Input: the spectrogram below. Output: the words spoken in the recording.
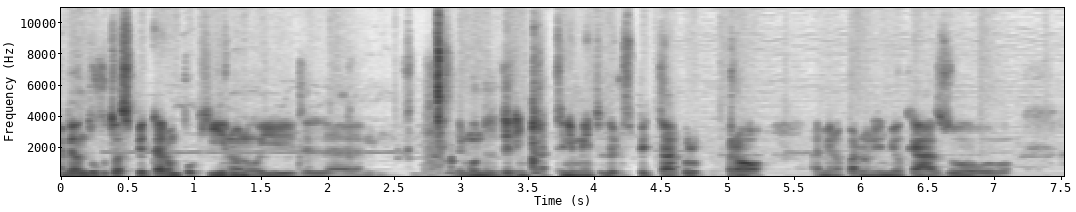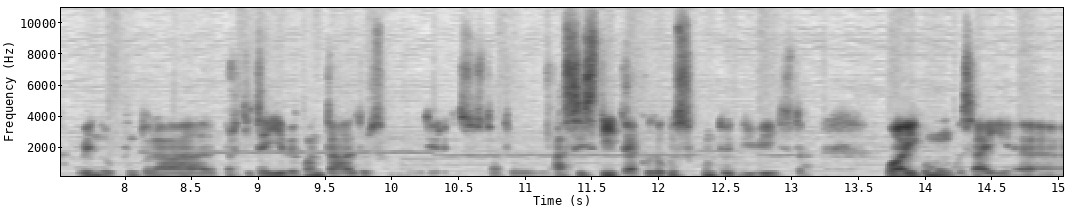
abbiamo dovuto aspettare un pochino noi del, del mondo dell'intrattenimento, dello spettacolo, però almeno parlo nel mio caso, avendo appunto la partita IVE e quant'altro, insomma, devo dire che sono stato assistito ecco, da questo punto di vista. Poi comunque sai, eh,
